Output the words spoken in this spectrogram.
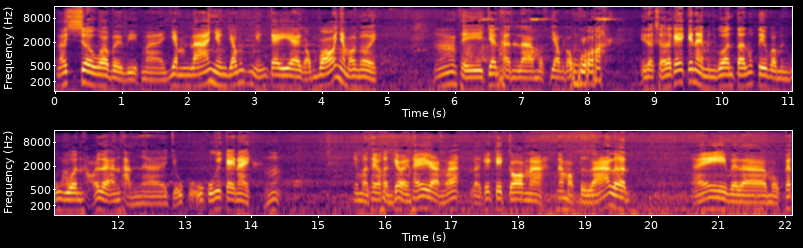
nói sơ qua về việc mà dâm lá nhân giống những cây à, gọng vó nha mọi người. Ừ, thì trên hình là một dòng gọng vó. Thì thật sự là cái cái này mình quên tên mất tiêu và mình cũng quên hỏi là anh Thành à, chủ cũ của cái cây này. Ừ. Nhưng mà theo hình các bạn thấy rằng đó là cái cây con nè, nó mọc từ lá lên Đấy, vậy là một cách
